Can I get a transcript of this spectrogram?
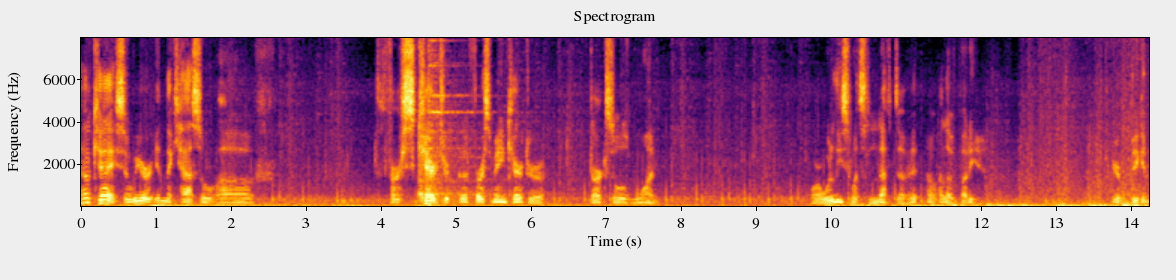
Okay, so we are in the castle of the first character, the first main character of Dark Souls 1. Or at least what's left of it. Oh, hello, buddy. You're a biggin.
